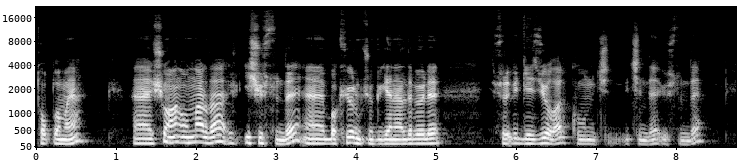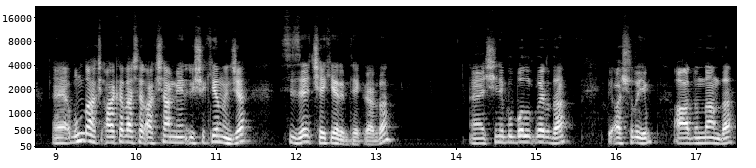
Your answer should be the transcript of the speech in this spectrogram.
toplamaya. Ee, şu an onlar da iş üstünde. Ee, bakıyorum çünkü genelde böyle sürekli geziyorlar kumun için- içinde üstünde. Ee, bunu da arkadaşlar akşamleyin ışık yanınca size çekerim tekrardan. Ee, şimdi bu balıkları da bir aşılayayım. Ardından da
